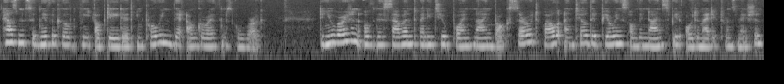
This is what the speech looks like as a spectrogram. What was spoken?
It has been significantly updated, improving the algorithms of work. The new version of the 722.9 box served well until the appearance of the 9-speed automatic transmission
